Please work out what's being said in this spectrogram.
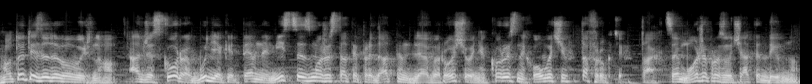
Готуйтесь до дивовижного, адже скоро будь-яке темне місце зможе стати придатним для вирощування корисних овочів та фруктів. Так, це може прозвучати дивно.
